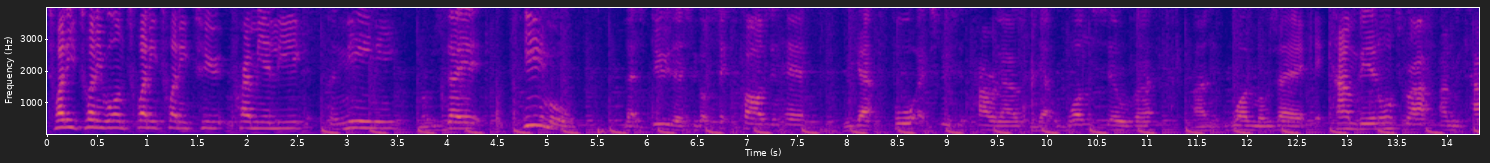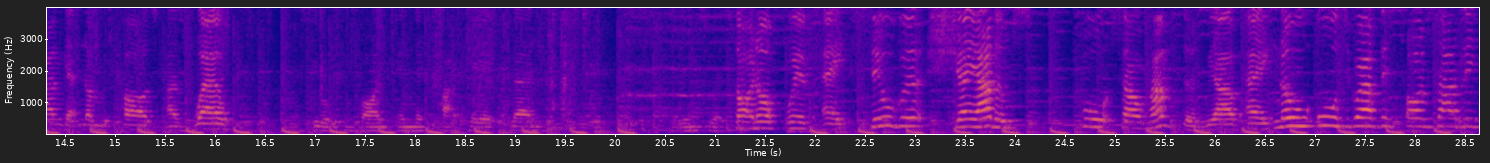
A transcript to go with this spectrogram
2021-2022 Premier League Panini Mosaic Team Let's do this. We've got six cards in here. We get four exclusive parallels. We get one silver and one mosaic. It can be an autograph and we can get numbered cards as well. Let's see what we can find in this pack here then. Get into it. Starting off with a silver Che Adams for Southampton. We have a no autograph this time, sadly.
